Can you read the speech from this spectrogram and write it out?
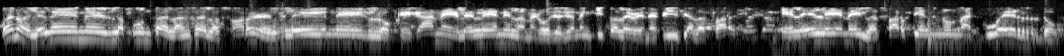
Bueno, el ELN es la punta de lanza de las FARC, el ELN, lo que gane el ELN en la negociación en Quito le beneficia a las FARC. El ELN y las FARC tienen un acuerdo,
